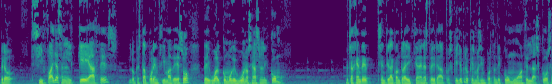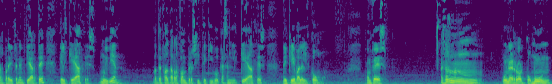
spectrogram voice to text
Pero si fallas en el qué haces, lo que está por encima de eso, da igual cómo de bueno seas en el cómo. Mucha gente sentirá contradicción en esto y dirá, pues que yo creo que es más importante cómo haces las cosas para diferenciarte que el que haces. Muy bien, no te falta razón, pero si te equivocas en el qué haces, de qué vale el cómo. Entonces, esto es un, un error común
